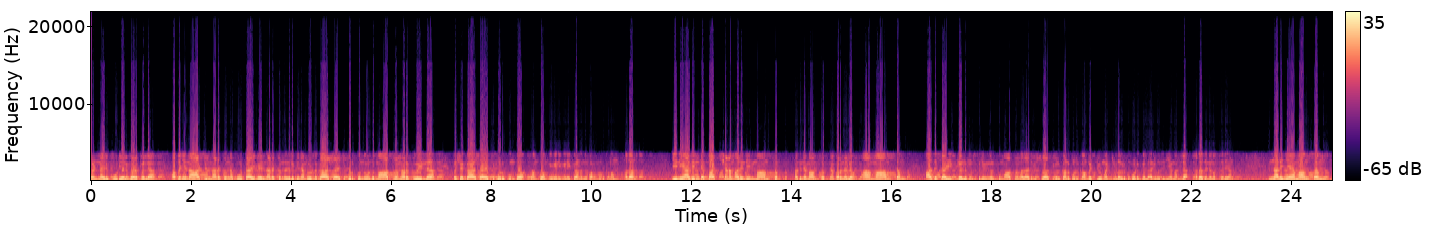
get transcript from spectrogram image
പെണ്ണയിൽ കൂടിയാലും കുഴപ്പമില്ല. അപ്പൊ ഇനി നാട്ടിൽ നടക്കുന്ന കൂട്ടായ്മയിൽ നടക്കുന്നതിലേക്ക് നമ്മളിവിടുന്ന് കാശ് അയച്ച് കൊടുക്കുന്നതുകൊണ്ട് മാത്രം നടക്കുകയില്ല. പക്ഷെ കാശ് കൊടുക്കുമ്പോ കൊടുക്കുമ്പോൾ സംഭവം ഇങ്ങനെ ഇങ്ങനെയൊക്കെയാണെന്ന് പറഞ്ഞു കൊടുക്കണം. അതാണ്. ഇനി അതിന്റെ ഭക്ഷണം അതിന്റെ മാംസം അതിന്റെ മാംസം. ഞാൻ പറഞ്ഞല്ലോ ആ മാംസം അത് കഴിക്കൽ മുസ്ലിങ്ങൾക്ക് മാത്രം അതായത് വിശ്വാസികൾക്കാണ് കൊടുക്കാൻ പറ്റൂ മറ്റുള്ളവർക്ക് കൊടുക്കൽ അനുവദനീയമല്ല. അത് അതിന്റെ മസലയാണ്. എന്നാലും ഞാൻ മാംസം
